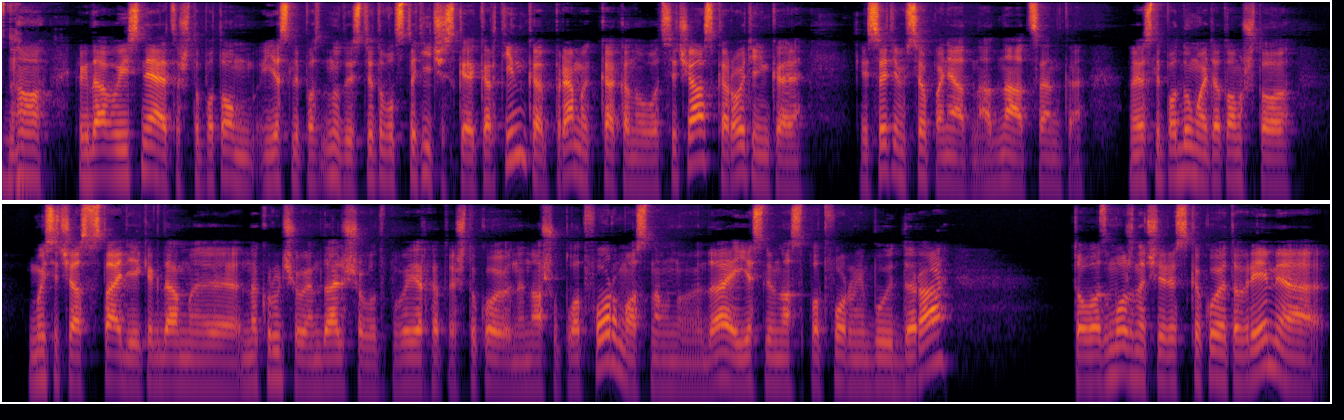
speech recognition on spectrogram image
Но да. когда выясняется, что потом, если, ну, то есть это вот статическая картинка, прямо как оно вот сейчас, коротенькая, и с этим все понятно, одна оценка – но если подумать о том, что мы сейчас в стадии, когда мы накручиваем дальше вот поверх этой штуковины нашу платформу основную, да, и если у нас в платформе будет дыра, то, возможно, через какое-то время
